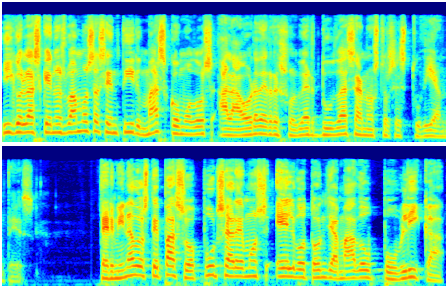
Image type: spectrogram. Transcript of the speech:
y con las que nos vamos a sentir más cómodos a la hora de resolver dudas a nuestros estudiantes. Terminado este paso, pulsaremos el botón llamado Publica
